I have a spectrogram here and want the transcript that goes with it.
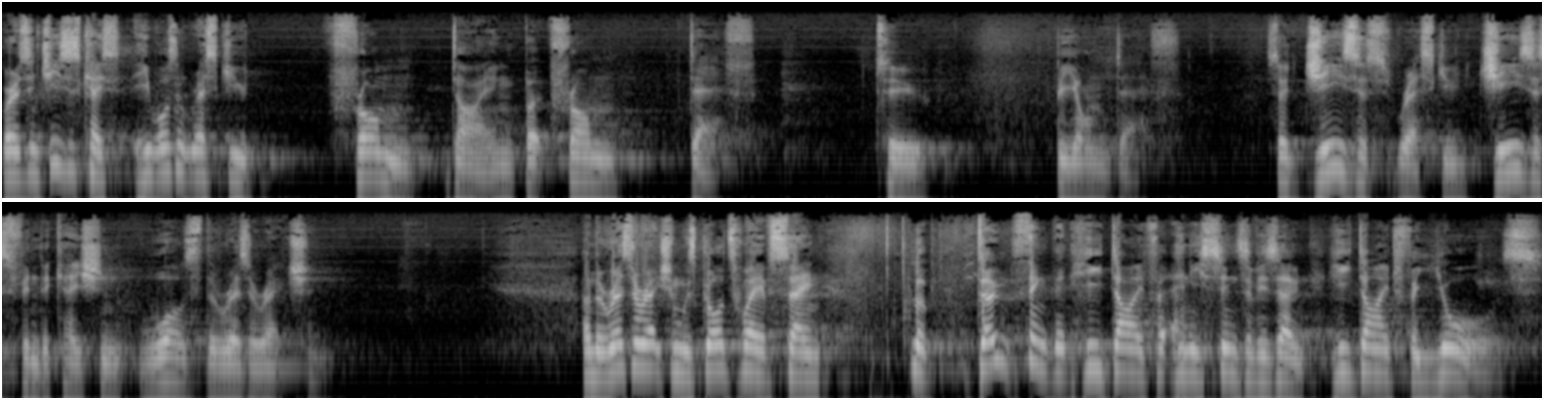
Whereas in Jesus' case, he wasn't rescued from dying, but from death to beyond death. So Jesus' rescue, Jesus' vindication was the resurrection. And the resurrection was God's way of saying, look, don't think that he died for any sins of his own. He died for yours.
